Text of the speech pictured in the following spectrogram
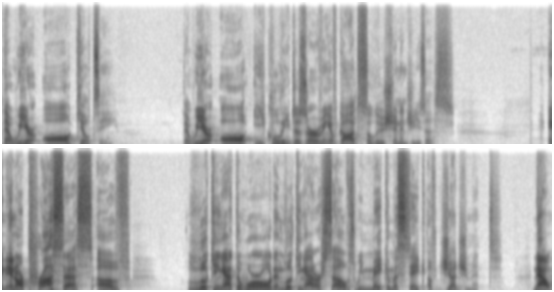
that we are all guilty, that we are all equally deserving of God's solution in Jesus. And in our process of looking at the world and looking at ourselves, we make a mistake of judgment. Now,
